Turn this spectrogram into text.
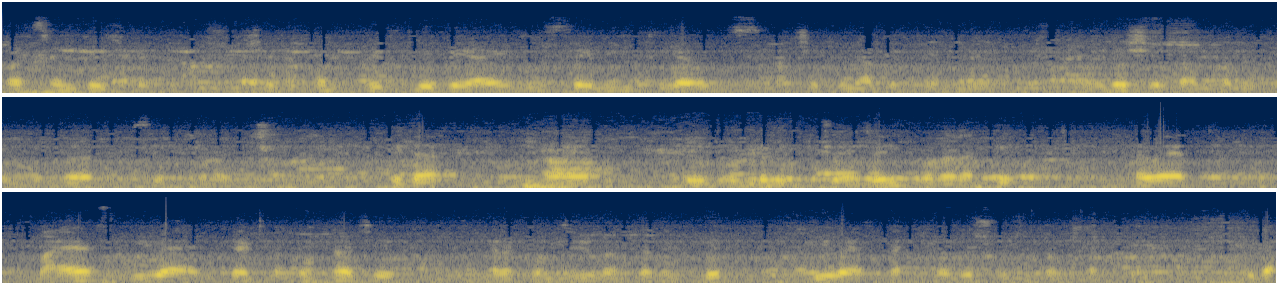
পার্সেন্টেজ সেটা কমপ্লিটলি বেআইনি সেভিং ক্লিয়ারেন্স আছে কিনা দেখে নিয়ে সেই কোম্পানির কোনো অফার সেট করা এটা এই কোম্পানি কিছু করা এবার বায়ার বিয়া একটা একটা কথা আছে তারা কনজিউমার তাদেরকে বিয়া থাকতে হবে সচেতন থাকতে এটা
